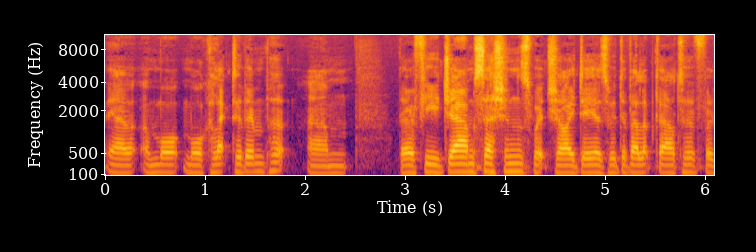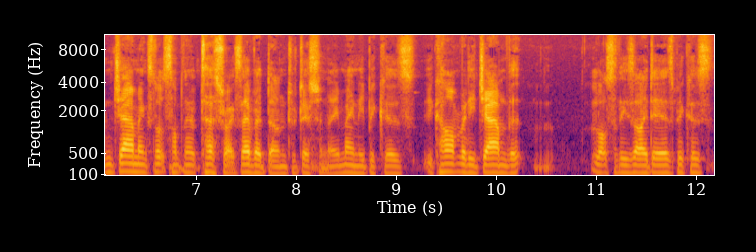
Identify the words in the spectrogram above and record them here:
yeah, a more more collective input. Um, there are a few jam sessions which ideas were developed out of, and jamming's not something that Tesseract's ever done traditionally, mainly because you can't really jam the, lots of these ideas because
